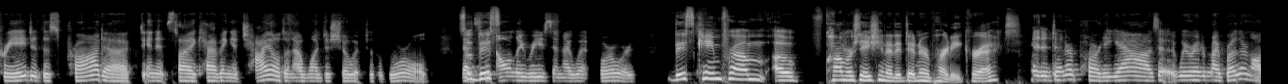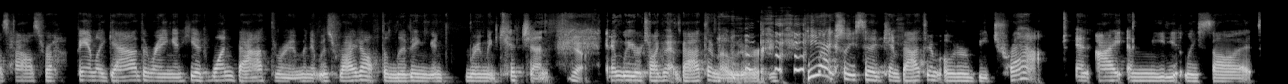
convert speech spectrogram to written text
created this product and it's like having a child and I wanted to show it to the world. So That's this- the only reason I went forward. This came from a conversation at a dinner party correct At a dinner party, yeah, I was at, we were at my brother in law's house for a family gathering, and he had one bathroom, and it was right off the living room and kitchen. Yeah. And we were talking about bathroom odor. He actually said, "Can bathroom odor be trapped?" And I immediately saw it.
